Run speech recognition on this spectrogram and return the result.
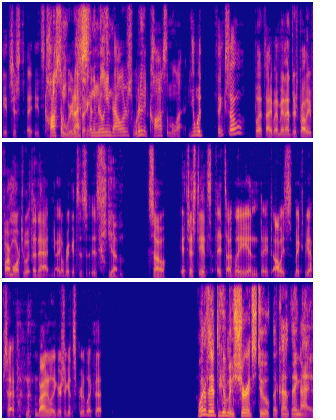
It's just it's cost them less thing. than a million dollars. Wouldn't it cost them a lot? You would think so, but I, I mean, there's probably far more to it than that. You know, Ricketts is, is yeah. So it just it's it's ugly, and it always makes me upset when the minor leaguers are getting screwed like that. I wonder if they have to give them insurance too, that kind of thing. I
